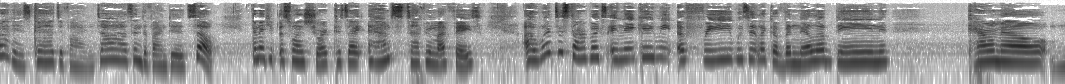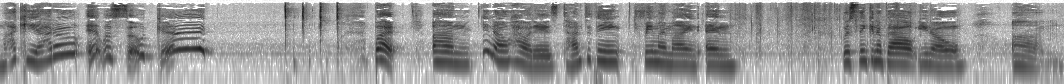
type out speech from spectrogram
What is good, divine dolls and divine dudes? So, gonna keep this one short because I am stuffing my face. I went to Starbucks and they gave me a free, was it like a vanilla bean caramel macchiato? It was so good. But, um, you know how it is. Time to think, free my mind, and was thinking about, you know, um,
